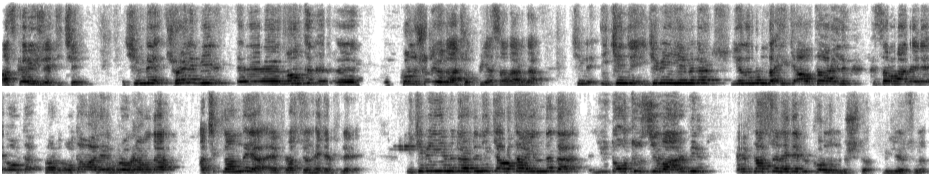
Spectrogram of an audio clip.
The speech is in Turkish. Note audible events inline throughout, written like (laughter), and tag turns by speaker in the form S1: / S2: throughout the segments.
S1: asgari ücret için. Şimdi şöyle bir e, mantık e, konuşuluyor daha çok piyasalarda. Şimdi ikinci 2024 yılının da ilk 6 aylık kısa vadeli orta pardon orta vadeli programda açıklandı ya enflasyon hedefleri. 2024'ün ilk 6 ayında da %30 civarı bir enflasyon hedefi konulmuştu biliyorsunuz.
